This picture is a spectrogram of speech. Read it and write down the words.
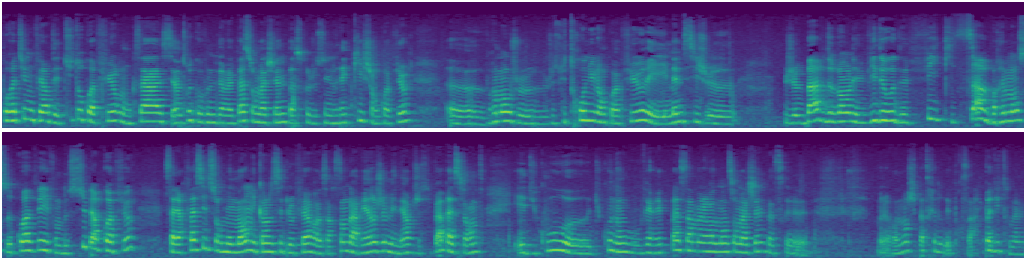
Pourrais-tu nous faire des tutos coiffure? Donc ça, c'est un truc que vous ne verrez pas sur ma chaîne parce que je suis une vraie quiche en coiffure. Euh, vraiment, je, suis trop nulle en coiffure et même si je, je bave devant les vidéos de filles qui savent vraiment se coiffer et font de super coiffures, ça a l'air facile sur le moment, mais quand j'essaie de le faire, ça ressemble à rien, je m'énerve, je suis pas patiente. Et du coup, euh, du coup non, vous verrez pas ça malheureusement sur ma chaîne parce que malheureusement je suis pas très douée pour ça, pas du tout même.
